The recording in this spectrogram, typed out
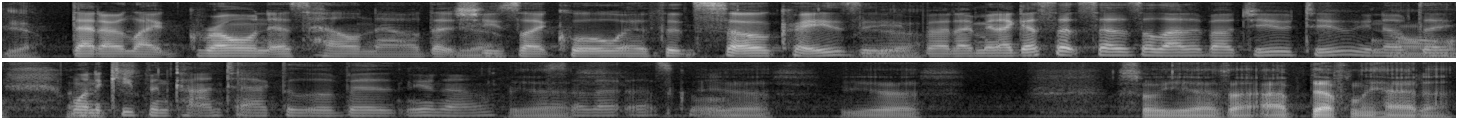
yeah, that are like grown as hell now that Yeah. she's like cool with. It's so crazy. Yeah. But I mean, I guess that says a lot about you too. You know, if they Oh, want to keep in contact a little bit, you know. Yes. So that, that's cool. Yes, yes. So yes, I, I've definitely had a,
